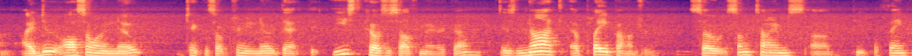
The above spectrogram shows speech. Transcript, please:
Uh, I do also want to note, take this opportunity to note that the east coast of South America is not a plate boundary. So sometimes uh, people think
